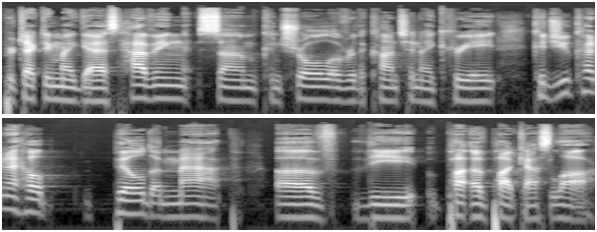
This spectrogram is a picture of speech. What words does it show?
protecting my guest having some control over the content i create? Could you kind of help build a map of the of podcast law?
